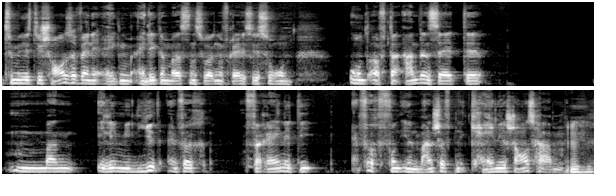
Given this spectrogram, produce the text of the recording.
zumindest die Chance auf eine einigermaßen sorgenfreie Saison. Und auf der anderen Seite, man eliminiert einfach Vereine, die einfach von ihren Mannschaften keine Chance haben, mhm.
